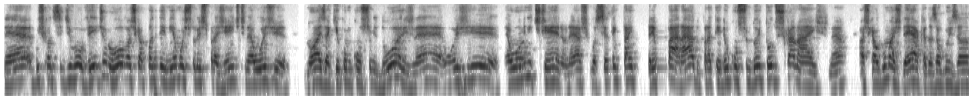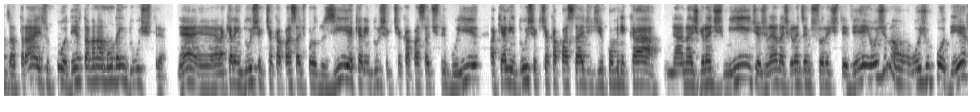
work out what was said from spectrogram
né, buscando se desenvolver. E, de novo, acho que a pandemia mostrou isso para a gente. Né? Hoje, nós aqui como consumidores, né, hoje é o omnichannel, né? Acho que você tem que estar preparado para atender o consumidor em todos os canais, né? Acho que algumas décadas, alguns anos atrás, o poder estava na mão da indústria. Né? Era aquela indústria que tinha capacidade de produzir, aquela indústria que tinha capacidade de distribuir, aquela indústria que tinha capacidade de comunicar nas grandes mídias, né? nas grandes emissoras de TV, e hoje não. Hoje o poder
